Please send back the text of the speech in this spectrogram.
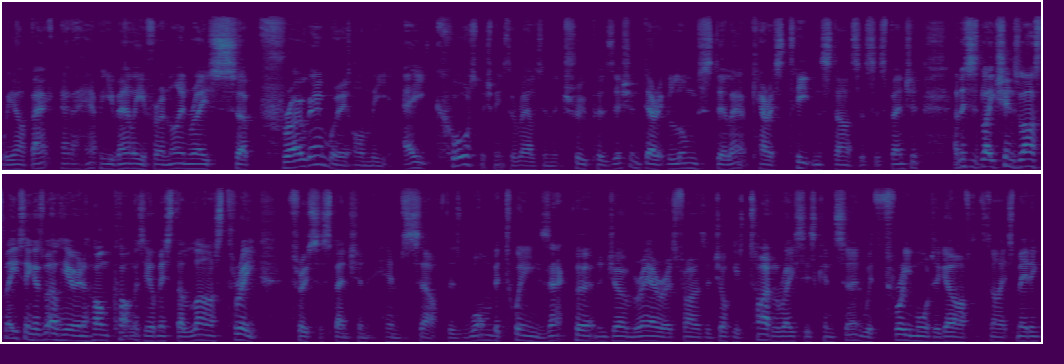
We are back at a Happy Valley for a nine race uh, program. We're on the A course, which means the rail's in the true position. Derek Leung's still out. Karis Teetan starts a suspension. And this is Blake Shinn's last meeting as well here in Hong Kong as he'll miss the last three through suspension himself. There's one between Zac Purton and Joe Moreira as far as the jockey's title race is concerned, with three more to go after tonight's meeting.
